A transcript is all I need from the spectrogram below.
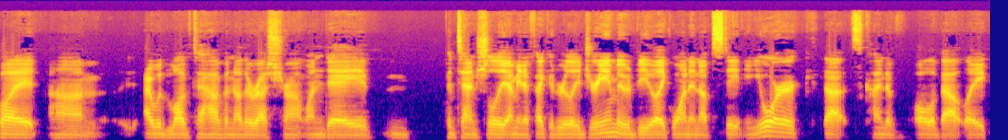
but um, I would love to have another restaurant one day. Potentially, I mean, if I could really dream, it would be like one in upstate New York. That's kind of all about like,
